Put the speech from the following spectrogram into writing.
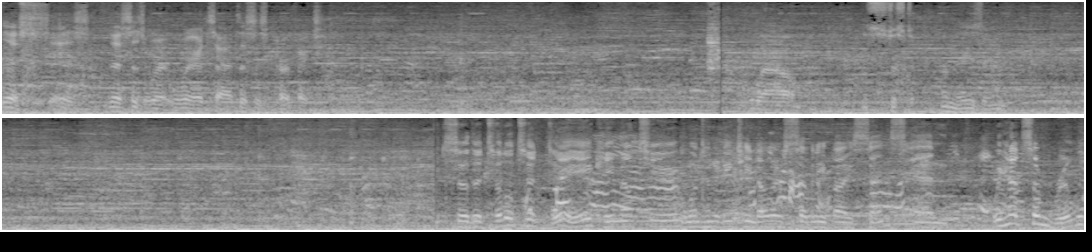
This is this is where, where it's at. This is perfect. Wow. This is just amazing. So the total today came out to $118.75 and we had some really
